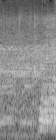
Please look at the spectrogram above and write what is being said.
Ah,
